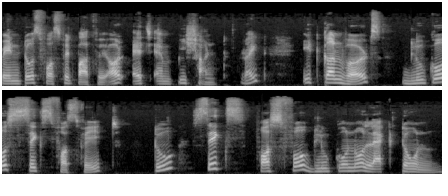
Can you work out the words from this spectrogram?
pentose phosphate pathway or HMP shunt, right? It converts glucose 6-phosphate to 6-phosphogluconolactone.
